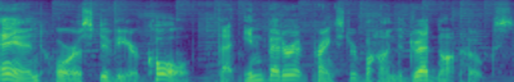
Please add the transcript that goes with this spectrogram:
and Horace de Vere Cole, that inveterate prankster behind the Dreadnought hoax.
